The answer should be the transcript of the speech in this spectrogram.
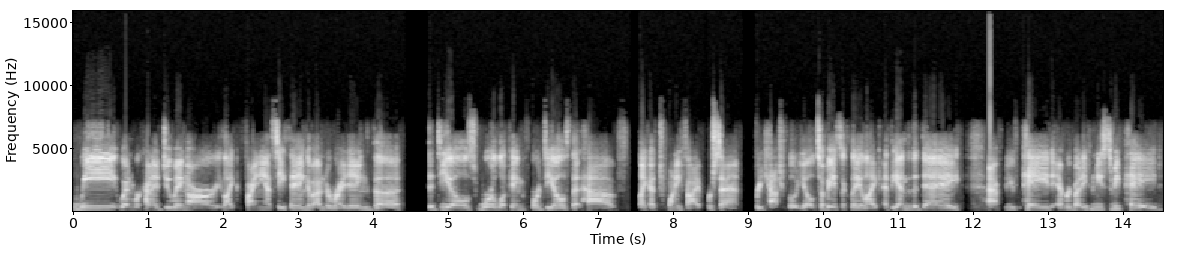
we when we're kind of doing our like financy thing of underwriting the the deals, we're looking for deals that have like a 25% free cash flow yield. So basically, like at the end of the day, after you've paid everybody who needs to be paid,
